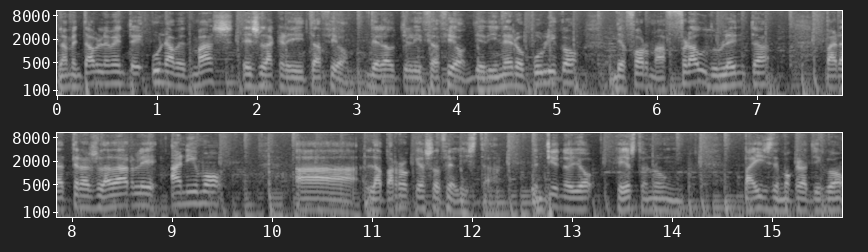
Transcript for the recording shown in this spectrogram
Lamentablemente, una vez más, es la acreditación de la utilización de dinero público de forma fraudulenta para trasladarle ánimo a la parroquia socialista. Entiendo yo que esto en un país democrático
